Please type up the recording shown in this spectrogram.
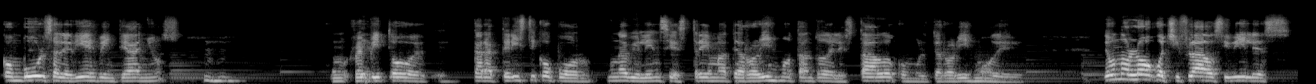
convulsa, de 10, 20 años. Repito, eh, característico por una violencia extrema, terrorismo tanto del Estado como el terrorismo de, de unos locos chiflados civiles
